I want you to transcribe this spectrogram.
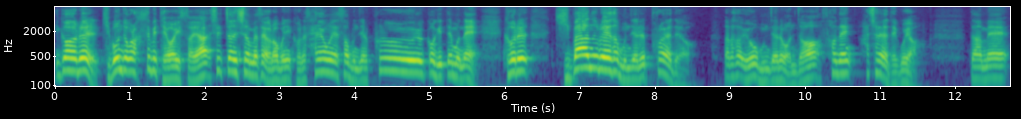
이거를 기본적으로 학습이 되어 있어야 실전 시험에서 여러분이 그걸 사용해서 문제를 풀 거기 때문에 그거를 기반으로 해서 문제를 풀어야 돼요. 따라서 이 문제를 먼저 선행하셔야 되고요. 그 다음에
